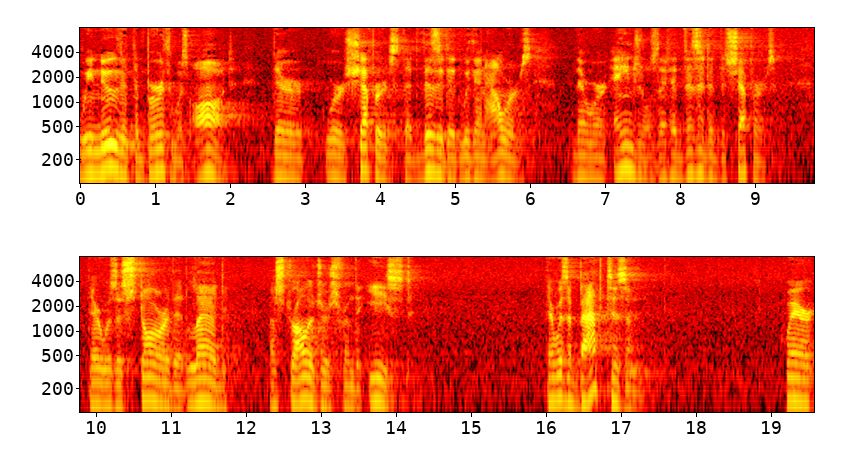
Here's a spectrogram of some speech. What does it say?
We knew that the birth was odd. There were shepherds that visited within hours. There were angels that had visited the shepherds. There was a star that led astrologers from the east. There was a baptism where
